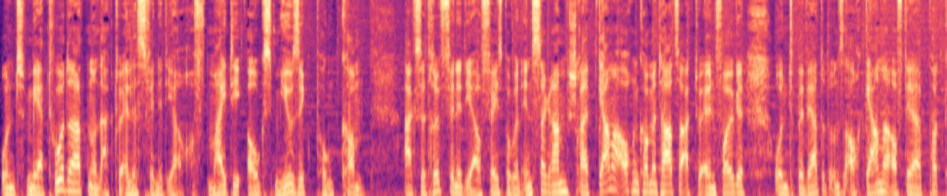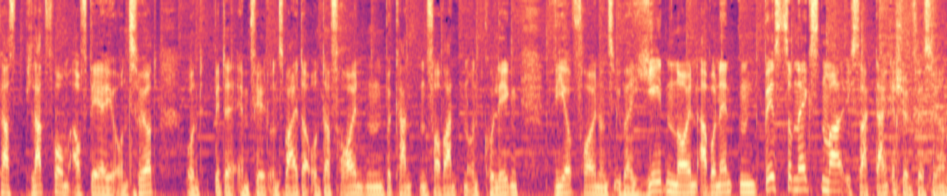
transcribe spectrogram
und mehr Tourdaten und Aktuelles findet ihr auch auf mightyoaksmusic.com. Axel trifft findet ihr auf Facebook und Instagram. Schreibt gerne auch einen Kommentar zur aktuellen Folge und bewertet uns auch gerne auf der Podcast-Plattform, auf der ihr uns hört. Und bitte empfehlt uns weiter unter Freunden, Bekannten, Verwandten und Kollegen. Wir freuen uns über jeden neuen Abonnenten. Bis zum nächsten Mal. Ich sage Dankeschön fürs Hören.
